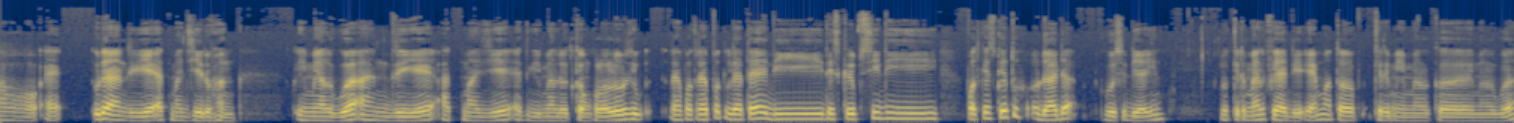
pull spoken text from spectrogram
oh eh udah Andrie Atmajie doang. Email gue Andrie Atmajie at gmail.com kalau lu repot-repot lihat aja di deskripsi di podcast gue tuh udah ada. Gue sediain. Lu kirim mail via DM atau kirim email ke email gue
